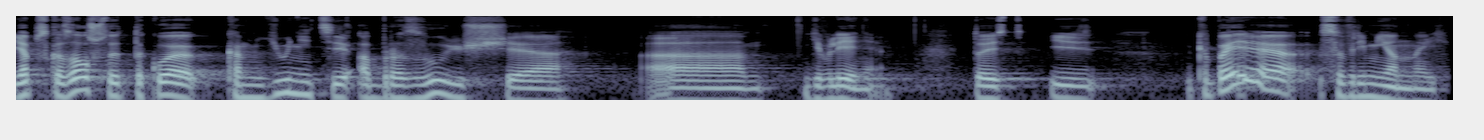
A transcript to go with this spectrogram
я бы сказал, что это такое комьюнити-образующее а, явление. То есть и КПР современный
